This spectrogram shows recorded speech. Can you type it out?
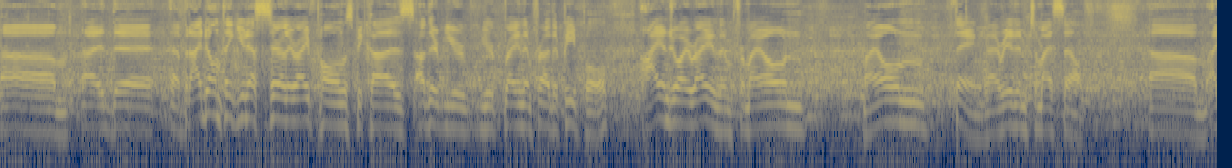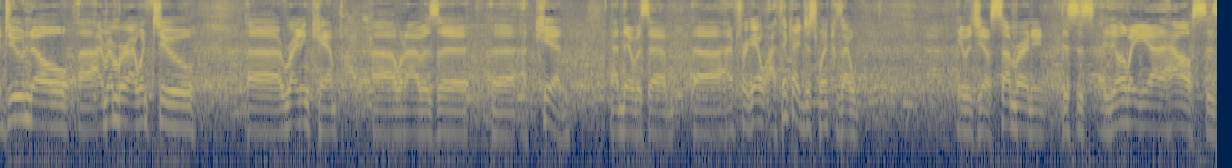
Um, uh, the uh, but I don't think you necessarily write poems because other you're you're writing them for other people. I enjoy writing them for my own my own thing. I read them to myself. Um, I do know. Uh, I remember I went to uh, writing camp uh, when I was a, a, a kid, and there was a uh, I forget. I think I just went because I it was you know summer and you, this is the only way you get out of the house is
